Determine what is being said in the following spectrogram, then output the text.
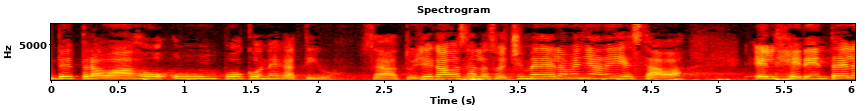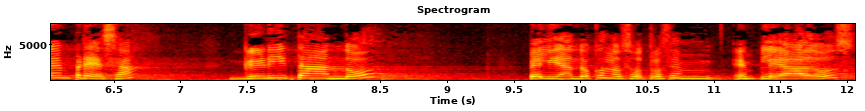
de trabajo un poco negativo. O sea, tú llegabas a las ocho y media de la mañana y estaba el gerente de la empresa gritando, peleando con los otros em, empleados,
